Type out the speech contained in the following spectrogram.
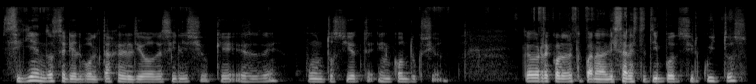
Siguiendo sería el voltaje del diodo de silicio, que es de 0.7 en conducción. Cabe recordar que para analizar este tipo de circuitos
